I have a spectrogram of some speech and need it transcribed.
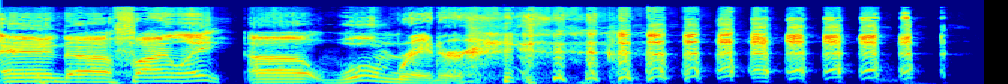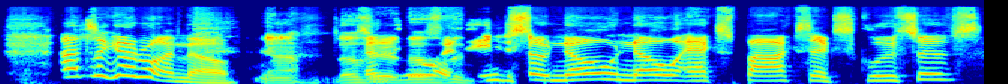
and uh, finally, uh, Womb Raider. That's a good one though. yeah, those That's are those. Are the, So no no Xbox exclusives.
